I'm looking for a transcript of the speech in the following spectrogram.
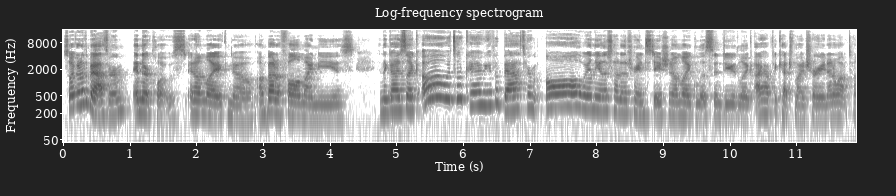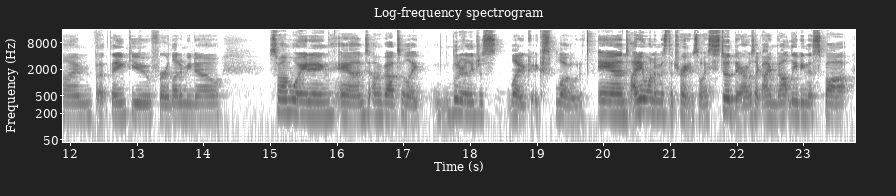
So I go to the bathroom and they're closed. And I'm like, no, I'm about to fall on my knees. And the guy's like, oh, it's okay. We have a bathroom all the way on the other side of the train station. I'm like, listen, dude, like, I have to catch my train. I don't have time, but thank you for letting me know. So I'm waiting and I'm about to, like, literally just, like, explode. And I didn't want to miss the train. So I stood there. I was like, I'm not leaving this spot.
